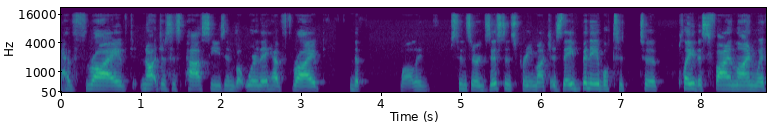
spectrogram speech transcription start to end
have thrived, not just this past season, but where they have thrived the well, they've since their existence pretty much is they've been able to to play this fine line with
